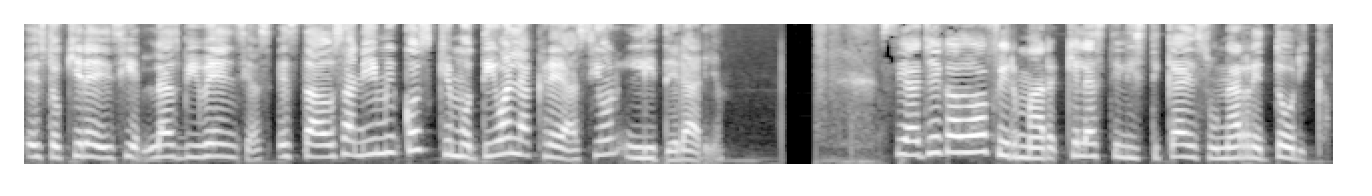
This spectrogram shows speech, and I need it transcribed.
Esto quiere decir las vivencias, estados anímicos que motivan la creación literaria. Se ha llegado a afirmar que la estilística es una retórica,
